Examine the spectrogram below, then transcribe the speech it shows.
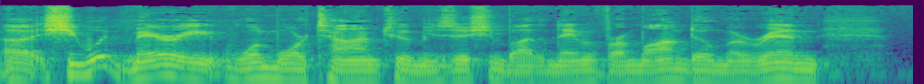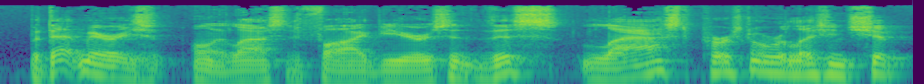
uh, she would marry one more time to a musician by the name of Armando Marin. But that marriage only lasted five years. And this last personal relationship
